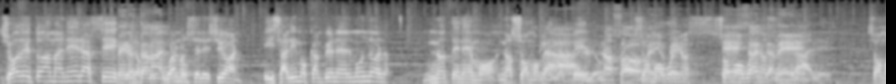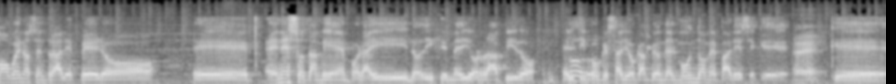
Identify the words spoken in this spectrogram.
Yo de todas maneras sé Pero que los que mal, jugamos selección y salimos campeones del mundo no, no tenemos, no somos Claro, medio pelo. no somos medio buenos, pelo. somos buenos centrales. Somos buenos centrales, pero eh, en eso también, por ahí lo dije medio rápido. El tipo que salió campeón del mundo me parece que, Eh. que,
